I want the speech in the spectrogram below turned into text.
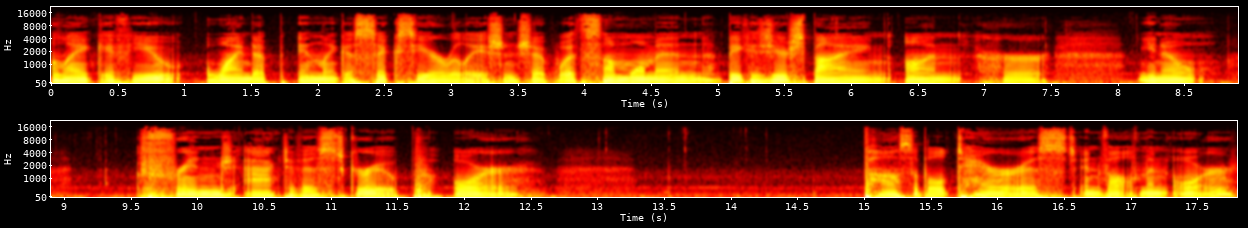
like if you wind up in like a six year relationship with some woman because you're spying on her, you know, fringe activist group or possible terrorist involvement or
